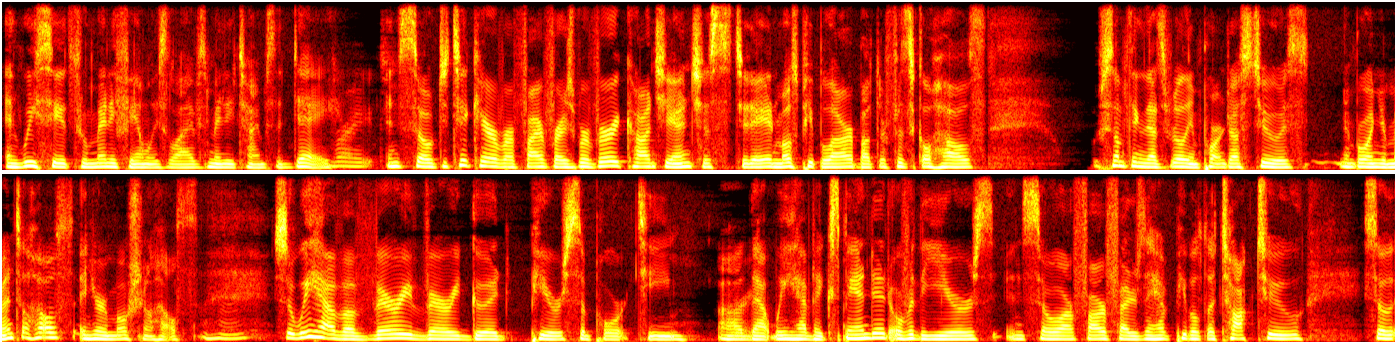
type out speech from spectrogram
and we see it through many families' lives many times a day. Right. And so to take care of our firefighters, we're very conscientious today, and most people are about their physical health. Something that's really important to us too is number one, your mental health and your emotional health. So we have a very, very good peer support team uh, that we have expanded over the years. And so our firefighters, they have people to talk to. So,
